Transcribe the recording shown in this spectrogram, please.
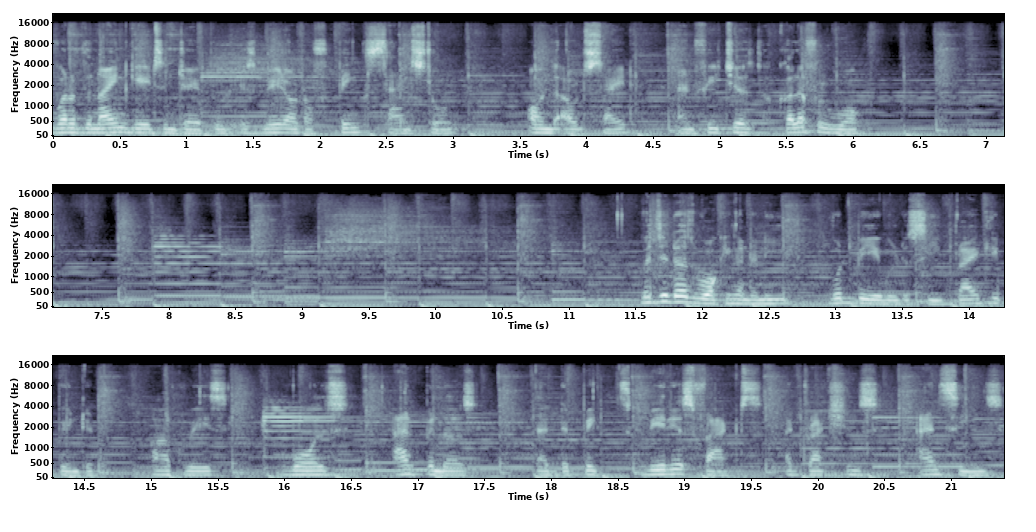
one of the nine gates in Jaipur, is made out of pink sandstone on the outside and features a colorful walk. Visitors walking underneath would be able to see brightly painted archways, walls, and pillars that depict various facts, attractions, and scenes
